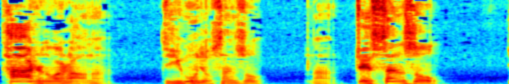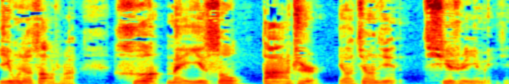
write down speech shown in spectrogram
它是多少呢？一共就三艘，啊，这三艘一共就造出来，和每一艘大致要将近七十亿美金，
